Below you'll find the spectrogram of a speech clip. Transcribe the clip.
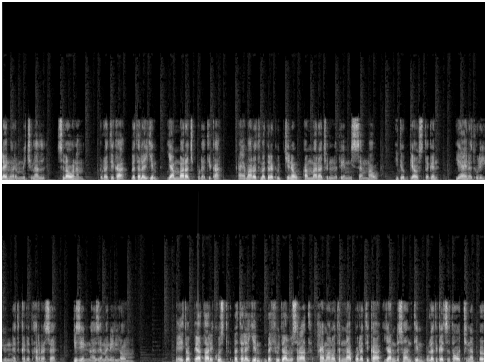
ላይኖርም ይችላል። ስለሆነም ፖለቲካ በተለይም የአማራጭ ፖለቲካ ከሃይማኖት መድረክ ውጭ ነው አማራጭነቱ የሚሰማው። ኢትዮጵያ ውስጥ ግን ይህ አይነቱ ልዩነት ከተጣረሰ ጊዜና ዘመን የለውም። በኢትዮጵያ ታሪክ ውስጥ በተለይም በፊውዳሉ ስርዓት ሃይማኖትና ፖለቲካ የአንድ ሳንቲም ሁለት ገጽታዎች ነበሩ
